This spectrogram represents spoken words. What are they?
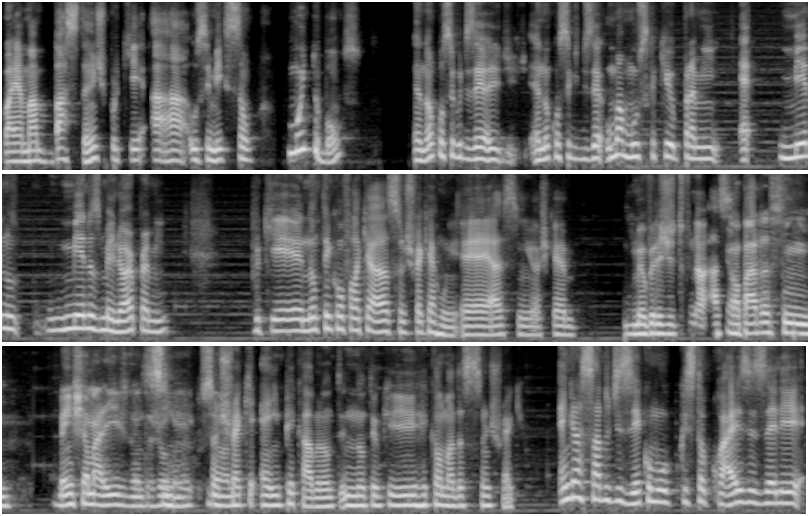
vai amar bastante, porque a, os remixes são muito bons. Eu não consigo dizer, eu não consigo dizer uma música que para mim é menos, menos melhor para mim, porque não tem como falar que a soundtrack é ruim. É assim, eu acho que é o meu veredito final. Assim, é uma parada assim bem chamariz dentro do Sim, jogo. Né? O soundtrack é impecável, não, não tenho que reclamar dessa soundtrack. É engraçado dizer como o Crystal Crisis, ele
